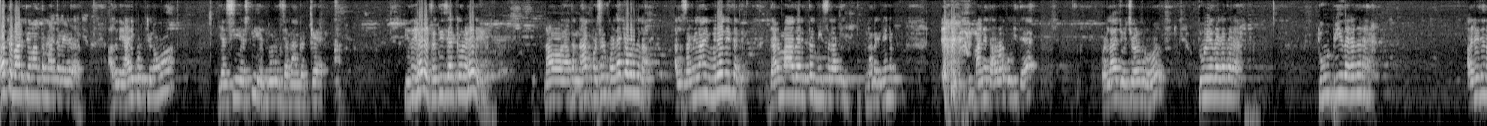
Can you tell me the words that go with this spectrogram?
ರದ್ದು ಮಾಡ್ತೇವೆ ಅಂತ ಮಾತನ್ನ ಹೇಳಿದ್ದಾರೆ ಅದನ್ನು ಯಾರಿಗೆ ಕೊಡ್ತೀವಿ ನಾವು? ಎಸ್ ಸಿ, ಎಸ್ ಟಿ ಹಿಂದುಳಿದ ಜನಾಂಗಕ್ಕೆ. ಇದು ಹೇಳಿ, ಸತೀಶ್ ಜಾರಕಿಹೊಳಿ ಹೇಳಿ. ನಾವು ಅದನ್ನು ನಾಲ್ಕು ಪರ್ಸೆಂಟ್ ಕೊಡಲಿಕ್ಕೆ ಬರೋದಿಲ್ಲ. ಅದು ಸಂವಿಧಾನ ವಿರೋಧ ಇದೆ. ಧರ್ಮ ಆಧಾರಿತ ಮೀಸಲಾತಿ, ನನಗೆ ನಿನ್ನೆ ಮಾನ್ಯ ಧಾರವಾಡಕ್ಕೆ ಹೋಗಿದ್ದೆ. ಪ್ರಹ್ಲಾದ್ ಜೋಶಿ ಹೇಳಿದ್ರು, ಟೂ ಎದಾಗ ಅದಾರ, ಟೂ ಬಿದಾಗ ಅದಾರ. ಅಲ್ಲಿನ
